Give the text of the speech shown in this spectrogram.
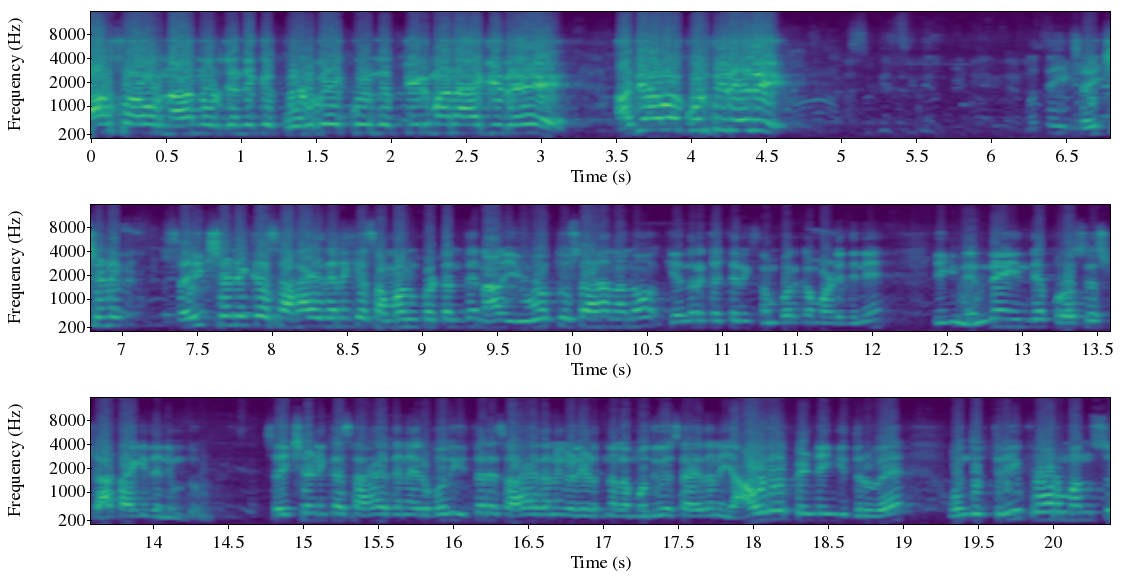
ಆರ್ ಸಾವಿರದ ನಾನ್ನೂರು ಜನಕ್ಕೆ ಕೊಡಬೇಕು ಅನ್ನೋ ತೀರ್ಮಾನ ಆಗಿದೆ. ಅದ್ಯಾವಾಗ ಕೊಡ್ತೀರಿ ಹೇಳಿ? ಮತ್ತೆ ಈಗ ಶೈಕ್ಷಣಿಕ ಶೈಕ್ಷಣಿಕ ಸಹಾಯಧನಕ್ಕೆ ಸಂಬಂಧಪಟ್ಟಂತೆ ನಾನು ಇವತ್ತು ಸಹ ನಾನು ಕೇಂದ್ರ ಕಚೇರಿಗೆ ಸಂಪರ್ಕ ಮಾಡಿದ್ದೀನಿ. ಈಗ ನಿನ್ನೆ ಹಿಂದೆ ಪ್ರೋಸೆಸ್ ಸ್ಟಾರ್ಟ್ ಆಗಿದೆ ನಿಮ್ದು. ಶೈಕ್ಷಣಿಕ ಸಹಾಯಧನ ಇರ್ಬೋದು, ಇತರೆ ಸಹಾಯಧನಗಳು ಹೇಳಿದ್ನಲ್ಲ, ಮದುವೆ ಸಹಾಯಧನ, ಯಾವುದೇ ಪೆಂಡಿಂಗ್ ಇದ್ರೂ ಒಂದು three four months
